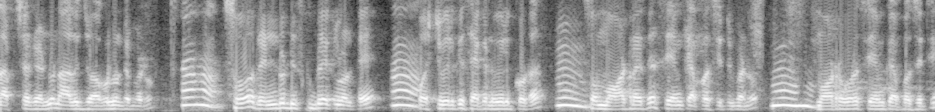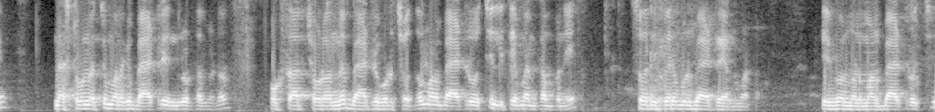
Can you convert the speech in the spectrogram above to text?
లెఫ్ట్ సైడ్ రెండు నాలుగు జాగులు ఉంటాయి మేడం. సో రెండు డిస్క్ బ్రేక్లు ఉంటాయి. ఫస్ట్ వీల్కి సెకండ్ వీల్ కూడా. సో మోటార్ అయితే సేమ్ కెపాసిటీ మేడం. మోటార్ కూడా సేమ్ కెపాసిటీ నెక్స్ట్ వన్ వచ్చి మనకి బ్యాటరీ ఇందులో ఉంటుంది మేడం. ఒకసారి చూడండి బ్యాటరీ కూడా చూద్దాం. మన బ్యాటరీ వచ్చి లిథియం అనే కంపెనీ సో రిపేరబుల్ బ్యాటరీ అన్నమాట. ఇదిగోండి మేడం మన బ్యాటరీ వచ్చి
